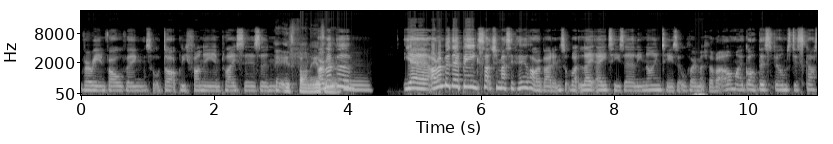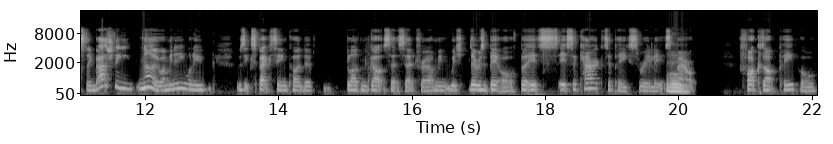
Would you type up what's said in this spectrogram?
very involving, sort of darkly funny in places, and It is funny, isn't I remember. Mm. Yeah, I remember there being such a massive hoo ha about it in sort of like late eighties, early nineties. It all very much felt like, oh my god, this film's disgusting. But actually, no. I mean, anyone who was expecting kind of blood and guts, etc. I mean, which there is a bit of, but it's it's a character piece, really. It's Mm. about fucked up people,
